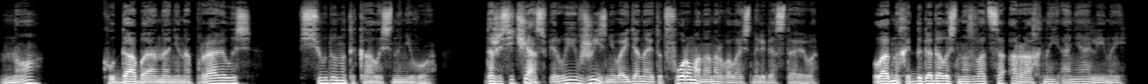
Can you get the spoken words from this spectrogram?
Но, куда бы она ни направилась, всюду натыкалась на него. Даже сейчас, впервые в жизни, войдя на этот форум, она нарвалась на Легостаева. Ладно, хоть догадалась назваться Арахной, а не Алиной.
